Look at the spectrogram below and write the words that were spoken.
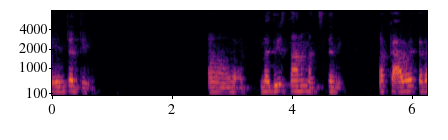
ఏంటంటే నది నదీ స్నానం మంచిదని. మాకు కాలువ కదా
